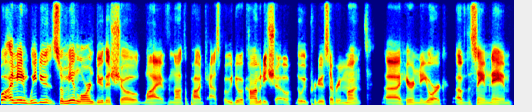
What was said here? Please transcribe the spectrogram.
Well, I mean, we do so me and Lauren do this show live, not the podcast, but we do a comedy show that we produce every month uh, here in New York of the same name.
